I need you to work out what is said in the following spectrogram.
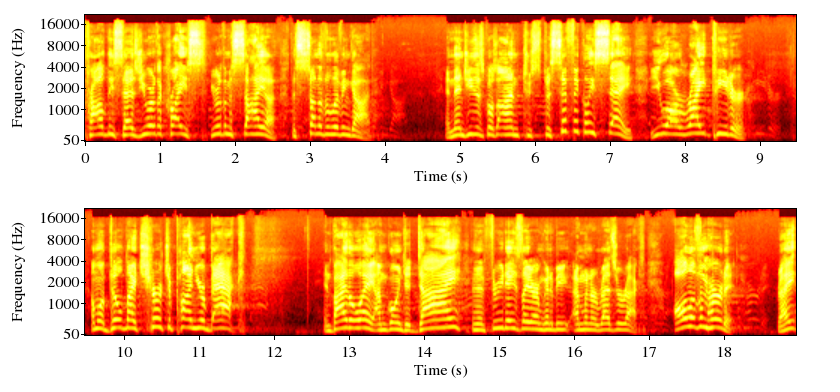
proudly says, You are the Christ, you are the Messiah, the Son of the living God. And then Jesus goes on to specifically say, You are right, Peter. I'm going to build my church upon your back. And by the way, I'm going to die, and then three days later, I'm going to be, I'm going to resurrect. All of them heard it, right?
